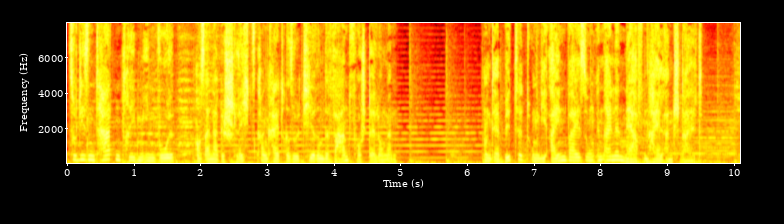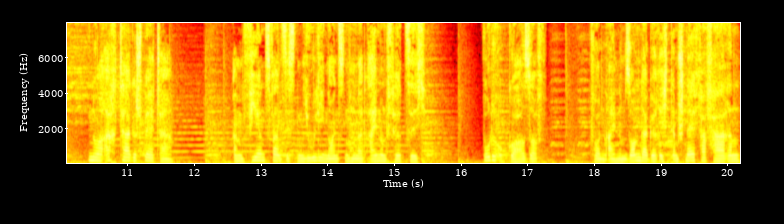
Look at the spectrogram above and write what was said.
Zu diesen Taten trieben ihn wohl aus einer Geschlechtskrankheit resultierende Wahnvorstellungen. Und er bittet um die Einweisung in eine Nervenheilanstalt. Nur acht Tage später, am 24. Juli 1941, wurde Ogorsow von einem Sondergericht im Schnellverfahren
